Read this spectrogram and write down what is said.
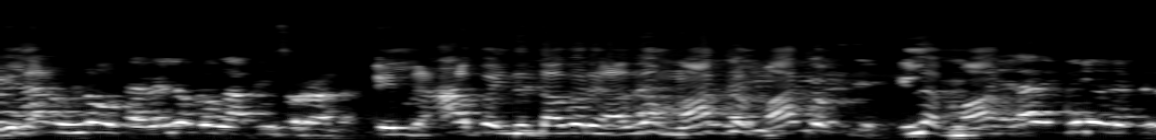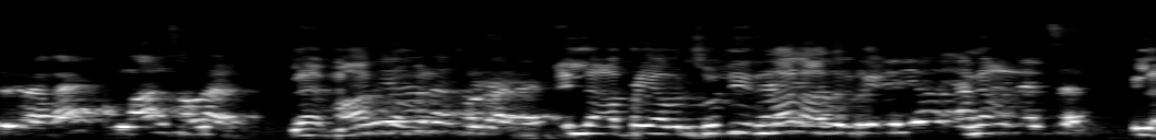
எல்லாரும் உள்ள விட்டா வெளில போங்க அப்படின்னு சொல்றாங்க. இல்ல அப்ப இது தவறு. அதுதான் மாற்றம் மாற்றம். இல்ல மா எல்லாரும் வீடியோ எடுத்துட்டு இருக்காங்க உங்க ஆள் சொன்னாரு. இல்ல மாற்றம். அவரே தான் சொல்றாரு? இல்ல அப்படி அவர் சொல்லி இருந்தால் அதற்கு இல்ல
